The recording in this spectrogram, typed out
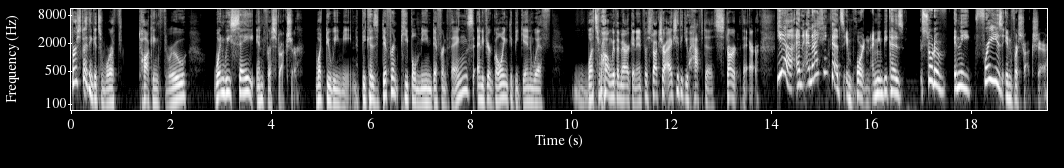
First, I think it's worth talking through when we say infrastructure. What do we mean? Because different people mean different things, and if you're going to begin with what's wrong with American infrastructure, I actually think you have to start there. Yeah, and and I think that's important. I mean, because sort of in the phrase infrastructure,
